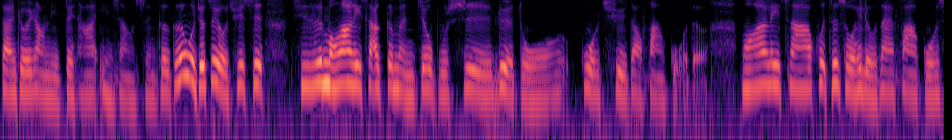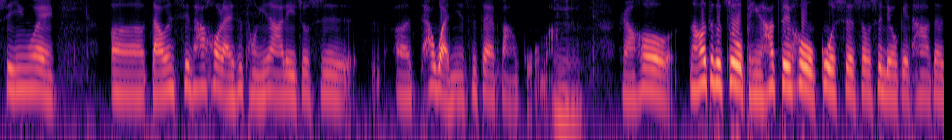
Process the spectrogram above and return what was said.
当然就会让你对他印象深刻。可是我觉得最有趣是，其实蒙娜丽莎根本就不是掠夺过去到法国的，蒙娜丽莎会之所以会留在法国，是因为。呃，达文西他后来是从意大利，就是呃，他晚年是在法国嘛，嗯，然后，然后这个作品他最后过世的时候是留给他的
